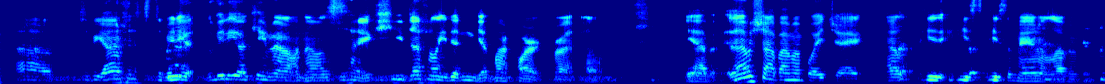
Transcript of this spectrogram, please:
Um, to be honest, the video the video came out and I was like, you definitely didn't get my part, but um, yeah, but that was shot by my boy Jay. I, he he's he's the man. I love him.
